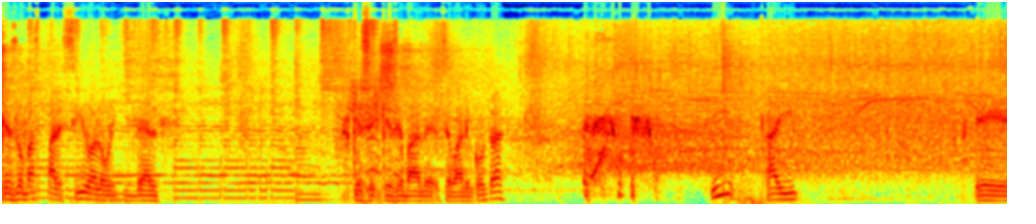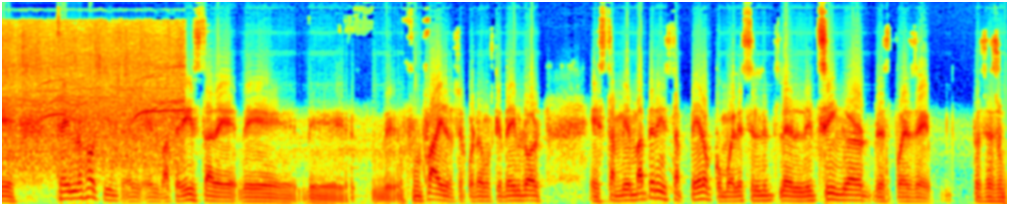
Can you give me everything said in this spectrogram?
que es lo más parecido al original que se, que van, se van a encontrar. y ahí eh, Taylor Hawkins, el, baterista de, de, de, Foo Fighters, recordemos que Dave Grohl es también baterista, pero como él es el, lead singer, después de, pues su,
